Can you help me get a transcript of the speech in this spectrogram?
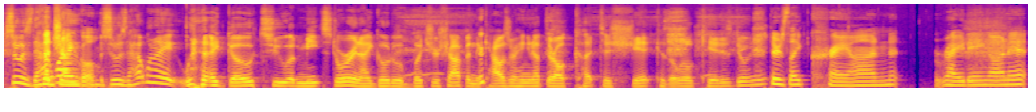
So is that The jungle. so is that when I when I go to a meat store and I go to a butcher shop and the cows are hanging up, they're all cut to shit because a little kid is doing it? There's like crayon writing on it.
